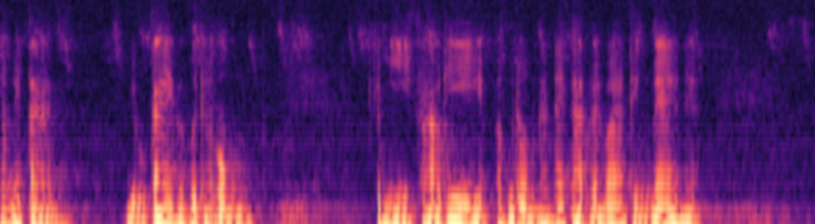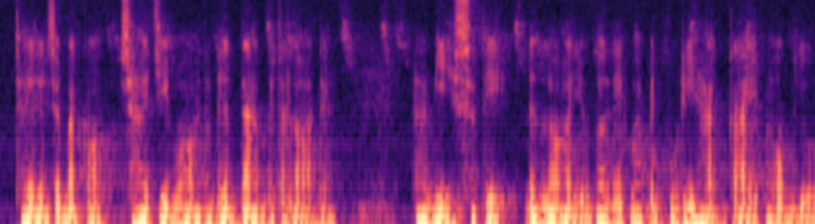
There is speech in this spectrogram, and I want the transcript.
ก็ไม่ต่าง อยู่ใกล้พระพุทธองค์ ก็มีคราวที่พระพุทธองค์ท่านได้ตรัสไว้ว่าถึงแม้เนี่ย เธอจะมาเกาะชายจีวรเราเดินตามไปตลอดเนี่ย ถ้ามีสติเล่นลอยอยู่ก็เรียกว่าเป็นผู้ที่ห่างไกลพระองค์อยู่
